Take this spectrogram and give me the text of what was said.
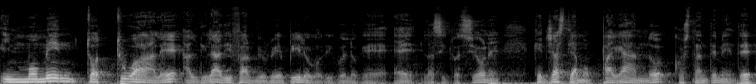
il momento attuale, al di là di farvi un riepilogo di quello che è la situazione che già stiamo pagando costantemente,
